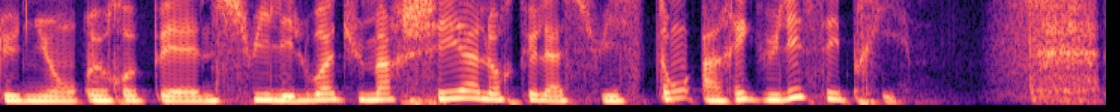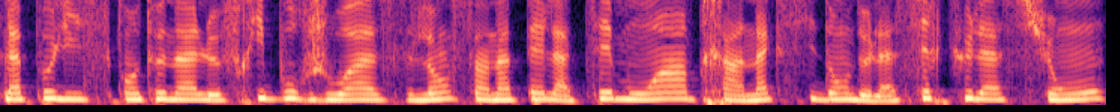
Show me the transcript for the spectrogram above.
L'Union européenne suit les lois du marché alors que la Suisse tend à réguler ses prix. La police cantonale fribourgeoise lance un appel à témoins après un accident de la circulation.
